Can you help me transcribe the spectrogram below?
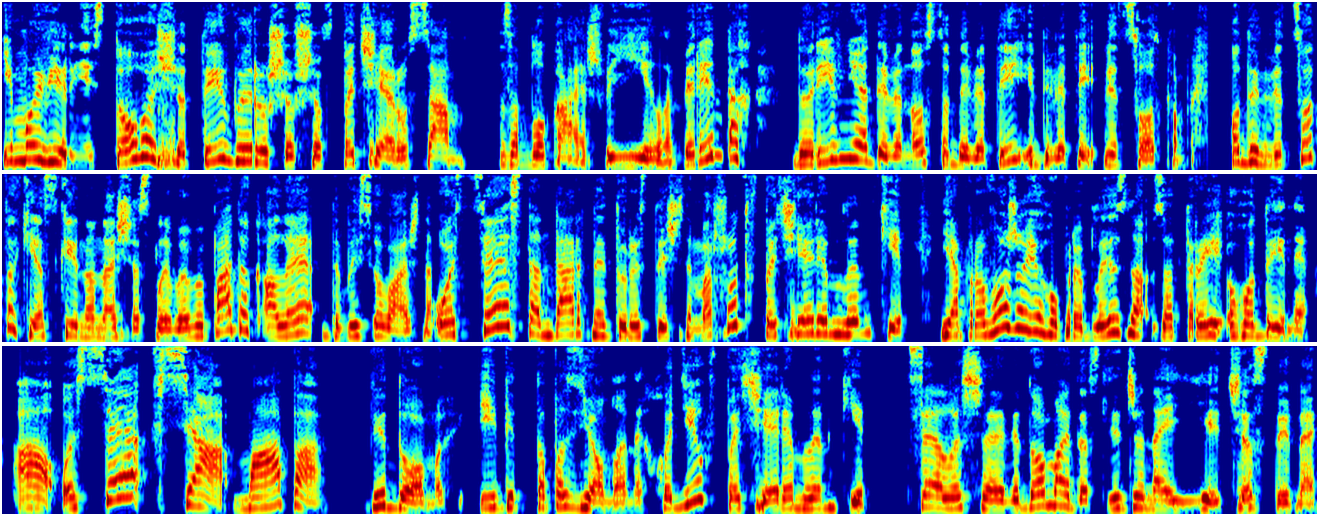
імовірність того, що ти, вирушивши в печеру сам, заблукаєш в її лабіринтах, дорівнює 99,9%. Один відсоток я скину на щасливий випадок, але дивись уважно. Ось це стандартний туристичний маршрут в печері Млинки. Я провожу його приблизно за 3 години. А ось це вся мапа відомих і підтопозйомлених ходів в печері Млинки. Це лише відома і досліджена її частина,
